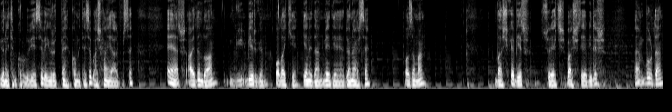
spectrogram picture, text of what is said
yönetim kurulu üyesi ve yürütme komitesi başkan yardımcısı. Eğer Aydın Doğan bir gün ola ki yeniden medyaya dönerse o zaman başka bir süreç başlayabilir. Ben buradan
